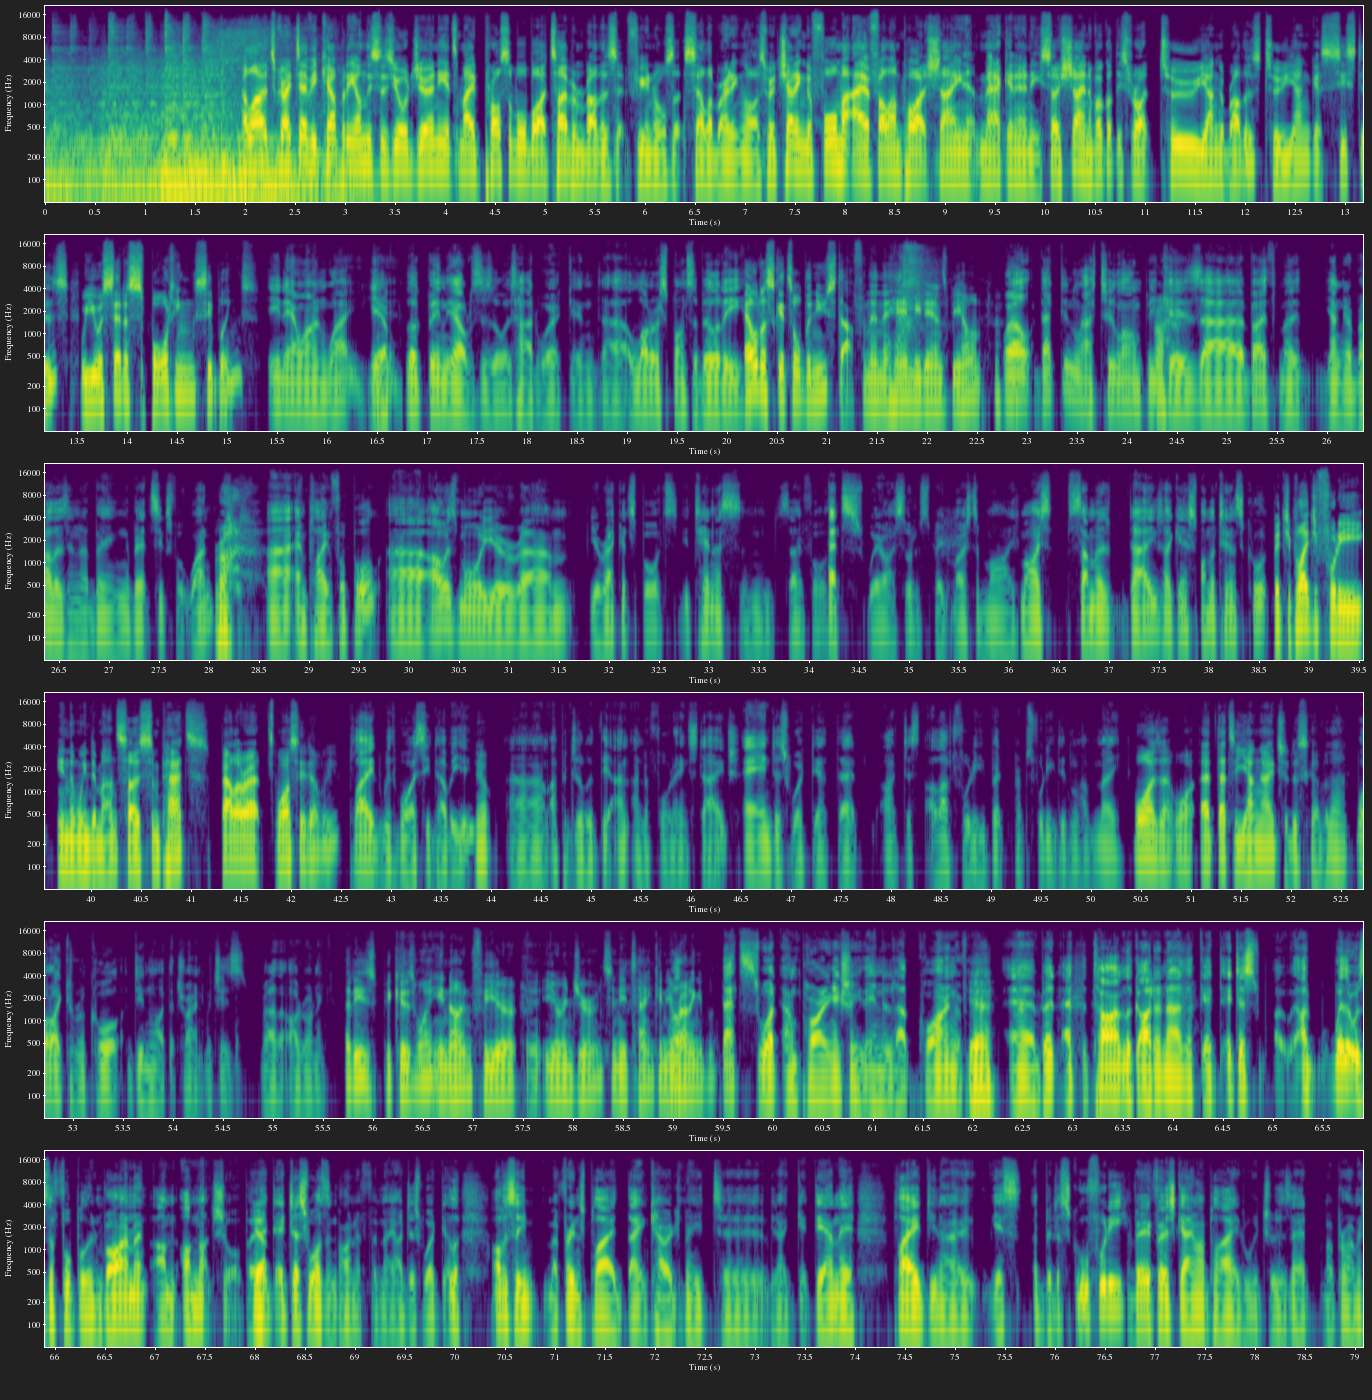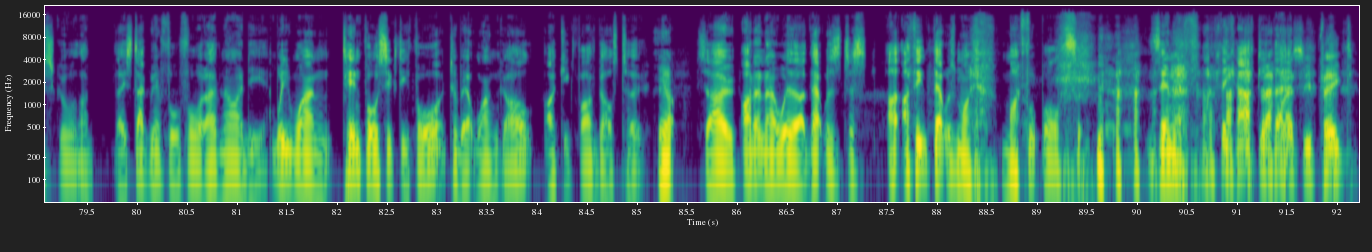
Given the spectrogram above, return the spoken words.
Hello, it's great to have your company on This Is Your Journey. It's made possible by Tobin Brothers at Funerals Celebrating Lives. We're chatting to former AFL umpire Shane McInerney. So, Shane, have I got this right? Two younger brothers, two younger sisters. Were you a set of sporting siblings? in our own way. Yeah. Yep. Look, being the eldest is always hard work and uh, a lot of responsibility. Eldest gets all the new stuff, and then the hand me downs beyond. Well, that didn't last too long because uh, both my younger brothers ended up being about six foot one Right. uh, and playing football. Uh, I was more your um, your racket sports, your tennis and so forth. That's where I sort of spent most of my my summer days, I guess, on the tennis court. But you played your footy in the winter months, so St. Pat's, Ballarat, YCW? Played with YCW Yep. um, up until the un- under 14 stage and just worked out that I just I loved footy, but perhaps footy didn't love me. Why is that? Why? that- That's a young age to discover that. What I can recall, I didn't like the training, which is rather ironic. It is because weren't you known for your your endurance and your tank and your Well, running? That's what umpiring actually ended up acquiring of Yeah. me. Uh, but at the time, look, I don't know. Look, it, it just I, whether it was the football environment, I'm I'm not sure. But Yeah. it, it just wasn't kind of for me. I just worked. Look, obviously my friends played. They encouraged me to you know get down there. Played you know yes a bit of school footy. The very first game I played, which was at my primary school, I, they stuck me at full forward. I have no idea. We won 10-4, 64 to about one goal. I kicked five goals too. Yeah. So I don't know whether that was just. I, I think that was my my football zenith. I think after That that, was- you peaked.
